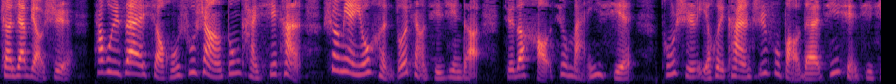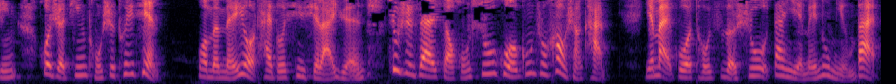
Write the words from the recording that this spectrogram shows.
张佳表示，他会在小红书上东看西看，上面有很多讲基金的，觉得好就买一些，同时也会看支付宝的精选基金，或者听同事推荐。我们没有太多信息来源，就是在小红书或公众号上看，也买过投资的书，但也没弄明白。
